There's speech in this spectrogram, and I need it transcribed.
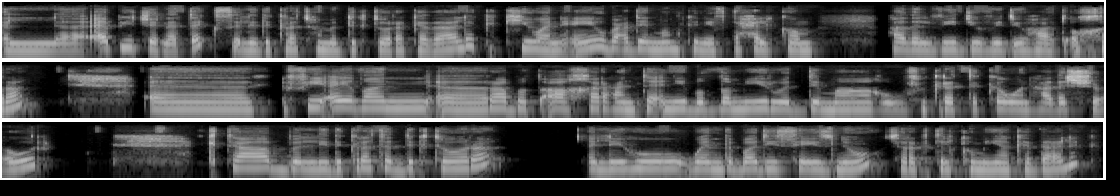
ال epigenetics اللي ذكرتهم الدكتورة كذلك Q and A وبعدين ممكن يفتح لكم هذا الفيديو فيديوهات أخرى. في أيضا رابط آخر عن تأنيب الضمير والدماغ وفكرة تكون هذا الشعور. كتاب اللي ذكرته الدكتورة اللي هو When the Body Says No تركت لكم إياه كذلك.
